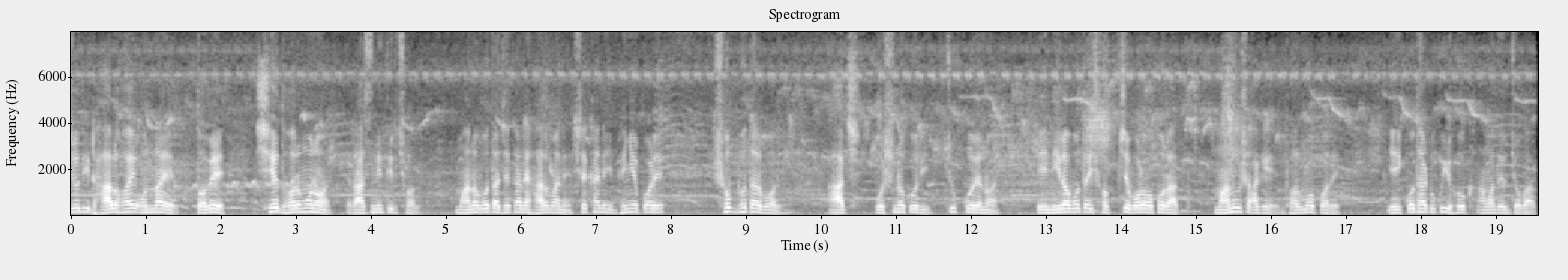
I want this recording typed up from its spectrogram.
যদি ঢাল হয় অন্যায়ের, তবে সে ধর্ম নয়, রাজনীতির ছল। মানবতা যেখানে হার মানে সেখানেই ভেঙে পড়ে সভ্যতার বল। আজ প্রশ্ন করি, চুপ করে নয়। এই নিরবতাই সবচেয়ে বড় অপরাধ। মানুষ আগে ধর্ম পরে। এই কথাটুকুই হোক আমাদের জবাব।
